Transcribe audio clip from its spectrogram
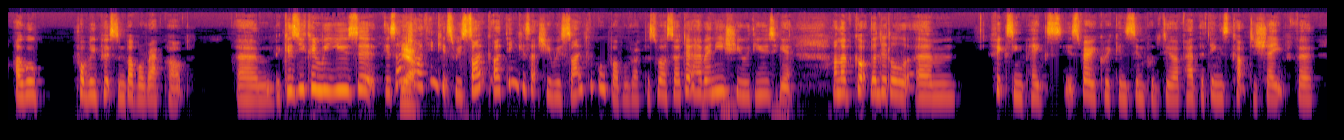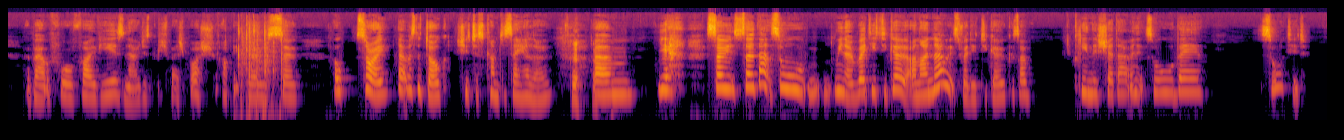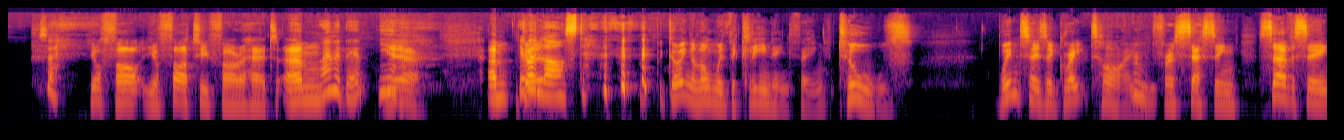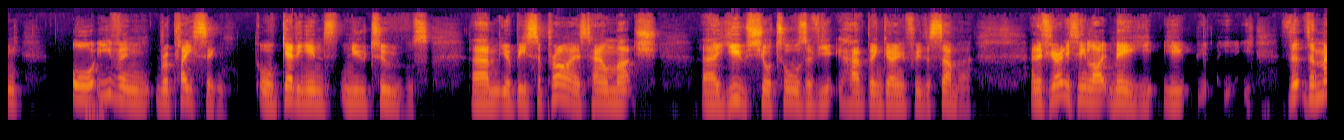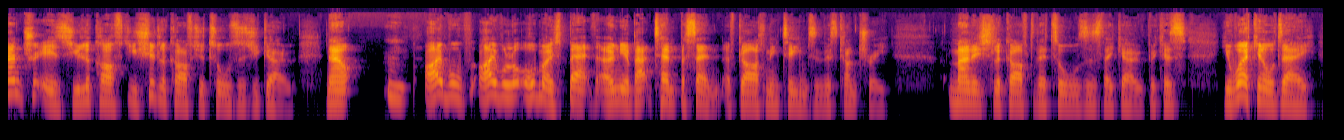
I will probably put some bubble wrap up. Um, because you can reuse it. It's actually, Yeah. I think it's recyc- I think it's actually recyclable bubble wrap as well. So I don't have any issue with using it. And I've got the little um, fixing pegs. It's very quick and simple to do. I've had the things cut to shape for about four or five years now. Just bish bash bosh, up it goes. So, oh, sorry, that was the dog. She's just come to say hello. um, yeah. So, so that's all you know, ready to go. And I know it's ready to go because I've cleaned the shed out and it's all there, sorted. So You're far you're far too far ahead. Um I'm a bit, yeah. yeah. Um won't last. going along with the cleaning thing, tools. Winter is a great time Hmm. for assessing, servicing, or even replacing or getting in new tools. Um, you'll be surprised how much uh, use your tools have you, have been going through the summer. And if you're anything like me, you the the mantra is you look after you should look after your tools as you go. Now, I will I will almost bet that only about ten percent of gardening teams in this country manage to look after their tools as they go because you're working all day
